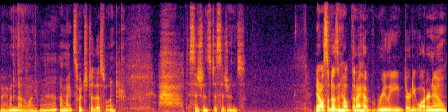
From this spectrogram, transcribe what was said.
Do I have another one? Eh, I might switch to this one. decisions, decisions. It also doesn't help that I have really dirty water now.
